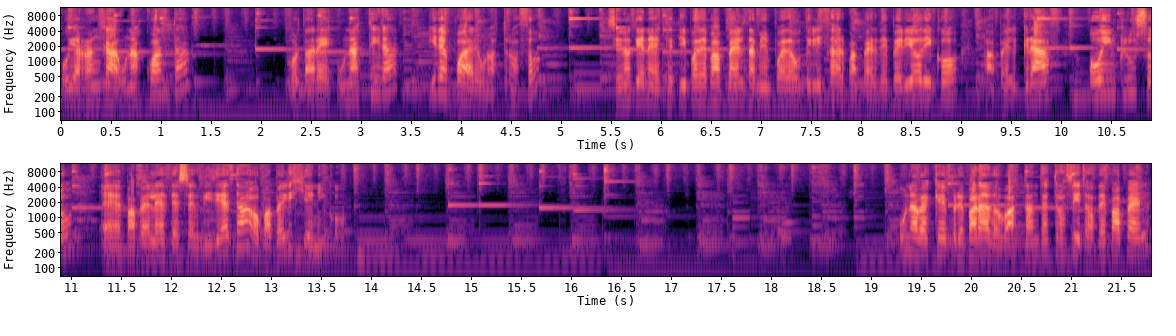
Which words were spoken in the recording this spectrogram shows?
Voy a arrancar unas cuantas, cortaré unas tiras y después haré unos trozos. Si no tienes este tipo de papel, también puedes utilizar papel de periódico, papel craft o incluso eh, papeles de servilleta o papel higiénico. Una vez que he preparado bastantes trocitos de papel,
